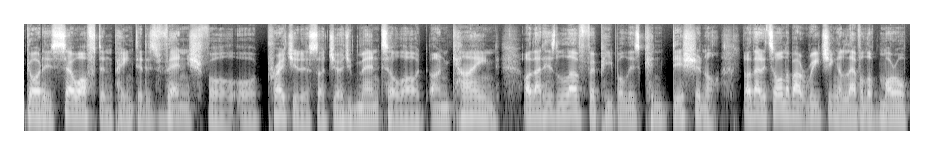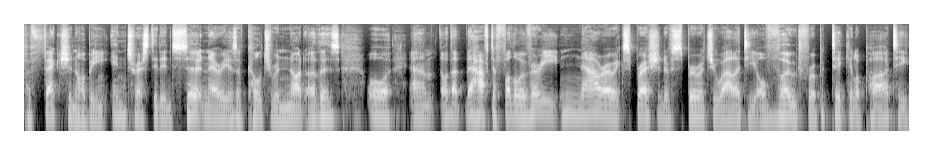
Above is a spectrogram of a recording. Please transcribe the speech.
God is so often painted as vengeful or prejudiced or judgmental or unkind, or that his love for people is conditional, or that it's all about reaching a level of moral perfection or being interested in certain areas of culture and not others, or, um, or that they have to follow a very narrow expression of spirituality or vote for a particular party,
